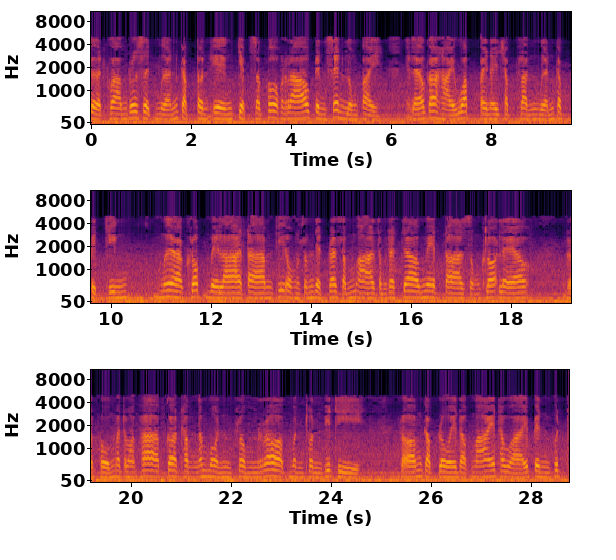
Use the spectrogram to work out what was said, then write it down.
เกิดความรู้สึกเหมือนกับตนเองเจ็บสะโพกร้าวเป็นเส้นลงไป แล้วก็หายวับไปในฉับพลันเหมือนกับปิดทิ้ง เมื่อครบเวลาตามที่องค์สมเด็จพระสัมมาสัมพุทธเจ้าเมตตาสงเคราะห์แล้ว กระผมอัตมภาพก็ทำน้ำมนต์พรมรอบมณฑลพิธี พร้อมกับโปรยดอกไม้ถวายเป็นพุทธ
